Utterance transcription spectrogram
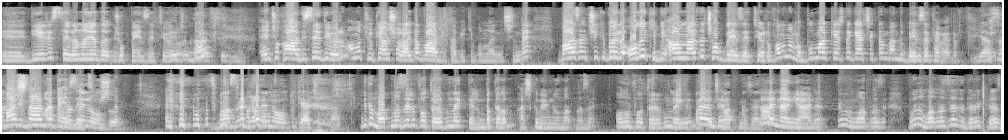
e, diğeri Serenay'a da çok benzetiyorum. En çok hadise değil. en çok Hadise diyorum ama Türkan Şoray da vardı tabii ki bunların içinde. Bazen çünkü böyle oluyor ki bir anlarda çok benzetiyorum falan ama bu makyajda gerçekten ben de benzetemedim. Ya sanki Başlarda bu matmazel benzetmiştim. oldu. Matmazel oldu gerçekten. Bir de Matmazel'in fotoğrafını da ekleyelim bakalım. Aşkı Memnu Matmazel. Onun fotoğrafını da İşte ekleyelim. bakın Matmazel. Aynen yani. Değil mi Matmazel? Bu da Matmazel de demek biraz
